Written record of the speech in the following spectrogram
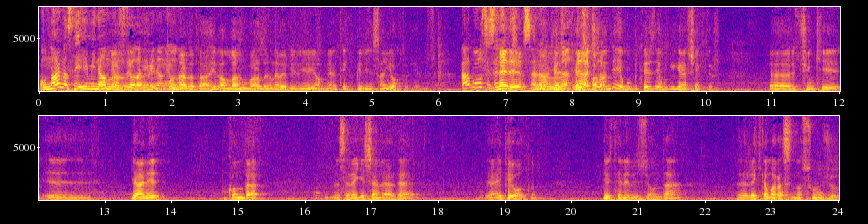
Onlar nasıl hem inanmıyoruz da diyorlar hem dahil. inanıyorlar. Onlar da dahil Allah'ın varlığına ve birliğine inanmayan tek bir insan yoktur diye. Ama o sizin Nedir? fikriniz herhalde. Ne- Tez, ne tez açıdan? falan değil, bu bir tez değil, bu bir gerçektir. Ee, çünkü e, yani bu konuda mesela geçenlerde yani epey oldu. Bir televizyonda e, reklam arasında sunucu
